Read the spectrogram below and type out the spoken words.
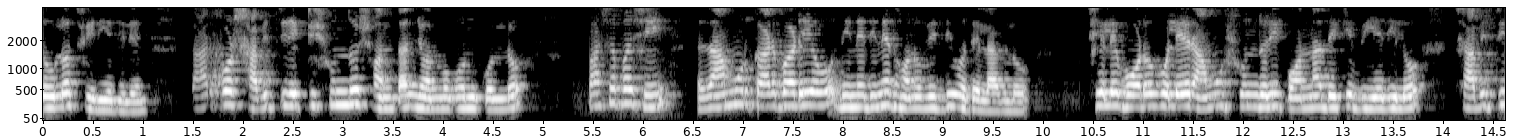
দৌলত ফিরিয়ে দিলেন। তারপর সাবিত্রীর একটি সুন্দর সন্তান জন্মগ্রহণ করল। পাশাপাশি রামুর কারবারেও দিনে দিনে ধনবৃদ্ধি হতে লাগল। ছেলে বড় হলে রামু সুন্দরী কন্যা দেখে বিয়ে দিল। সাবিত্রী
